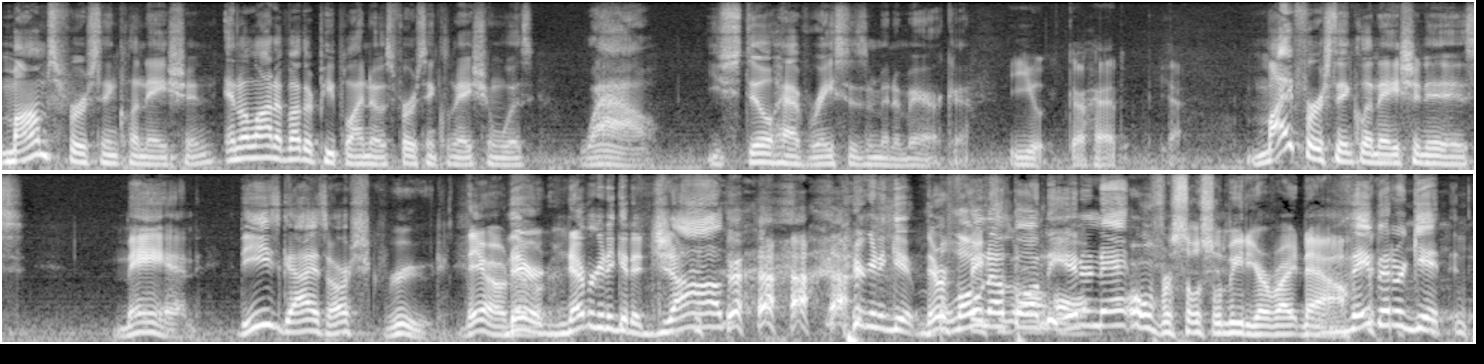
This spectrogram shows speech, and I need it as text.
Mom's first inclination, and a lot of other people I know's first inclination was, wow, you still have racism in America. You go ahead. Yeah. My first inclination is, man, these guys are screwed. They are They're never- never, going to get a job. They're going to get Their blown up on the internet. over social media right now. They better get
